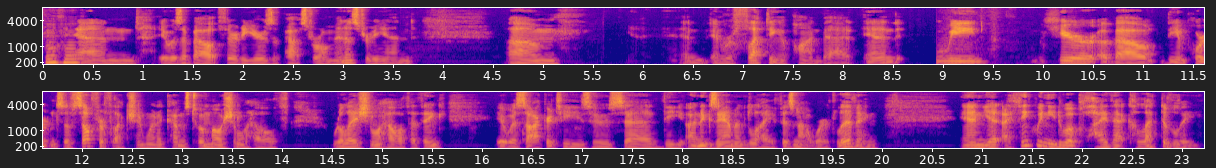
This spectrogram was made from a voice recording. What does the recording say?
mm-hmm. and it was about 30 years of pastoral ministry and um and and reflecting upon that. And we hear about the importance of self-reflection when it comes to emotional health, relational health. I think it was Socrates who said the unexamined life is not worth living. And yet, I think we need to apply that collectively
